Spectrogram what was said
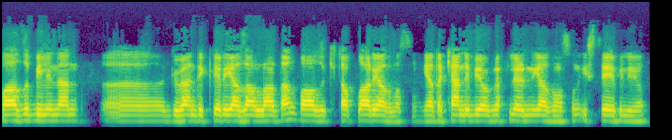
bazı bilinen e, güvendikleri yazarlardan bazı kitaplar yazmasını ya da kendi biyografilerini yazmasını isteyebiliyor.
